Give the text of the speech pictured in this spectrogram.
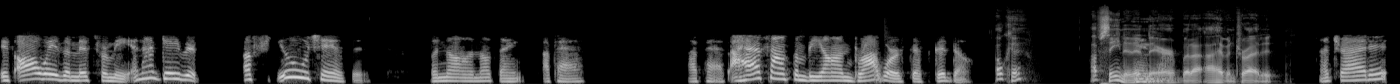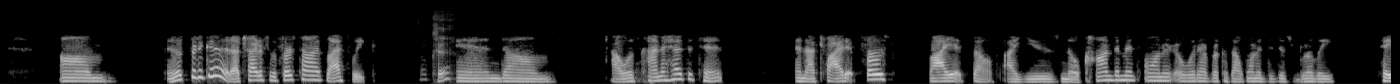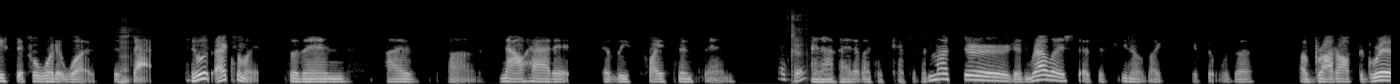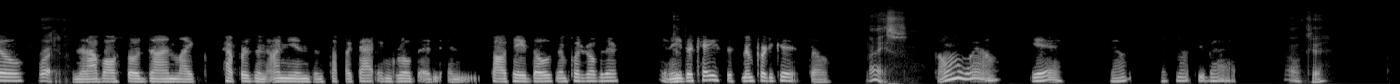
it's always a miss for me, and I gave it a few chances, but no, no thanks. I passed. I passed. I have found some Beyond Bratwurst that's good though. okay. I've seen it in And, uh, there, but I, I haven't tried it. I tried it. Um, it was pretty good. I tried it for the first time last week. Okay. and um, I was kind of hesitant. And I tried it first by itself. I used no condiments on it or whatever because I wanted to just really taste it for what it was, just Mm. that. It was excellent. So then I've uh, now had it at least twice since then, Okay. and I've had it like with ketchup and mustard and relish, as if you know, like if it was a a brought off the grill. Right. And then I've also done like peppers and onions and stuff like that and grilled and, and sauteed those and put it over there. In Okay. either case, it's been pretty good. So Nice. going well. Yeah. Yeah. That's not too bad. Okay.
